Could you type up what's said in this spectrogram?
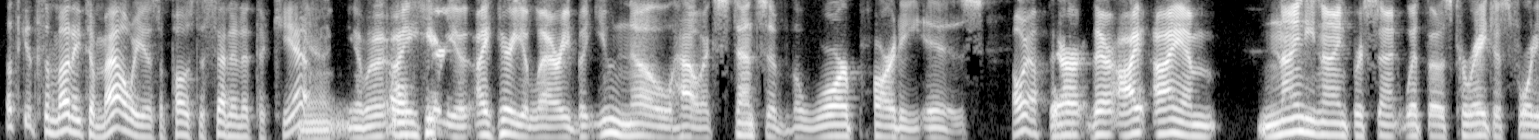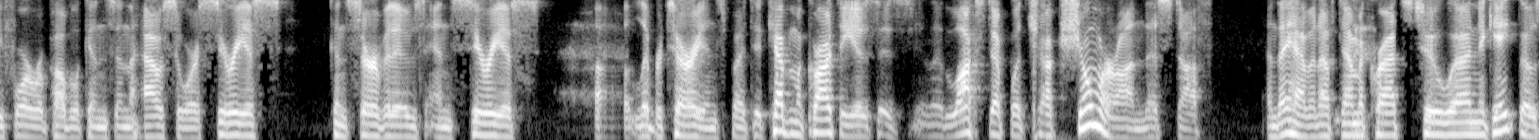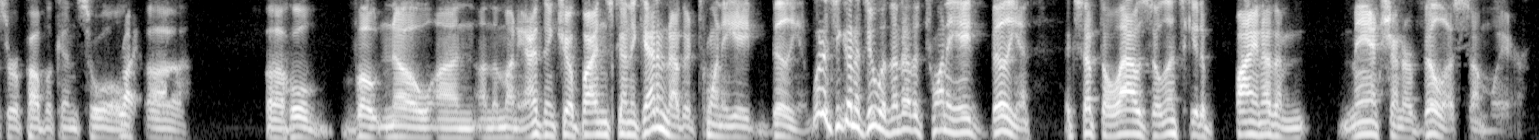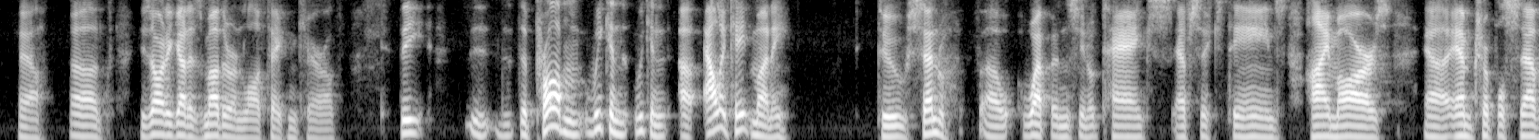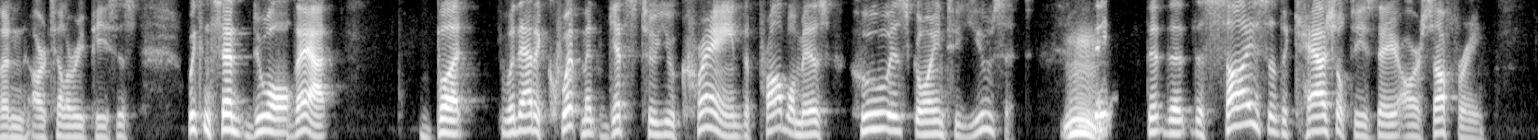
let's get some money to Maui as opposed to sending it to Kiev. Yeah, yeah well, I hear you. I hear you, Larry, but you know how extensive the war party is. Oh yeah. There there I I am 99% with those courageous 44 Republicans in the House who are serious conservatives and serious uh, libertarians. But Kevin McCarthy is is lockstep with Chuck Schumer on this stuff, and they have enough Democrats to uh, negate those Republicans who will Right. uh, uh, who'll vote no on on the money. I think Joe Biden's going to get another twenty eight billion. What is he going to do with another twenty eight billion except allow Zelensky to buy another mansion or villa somewhere? Yeah, uh, he's already got his mother-in-law taken care of. The the, the problem we can we can uh, allocate money to send uh, weapons, you know, tanks, F-16s, HIMARS, uh, M triple seven artillery pieces. We can send do all that, but when that equipment gets to Ukraine, the problem is who is going to use it Mm. they the, the the size of the casualties they are suffering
